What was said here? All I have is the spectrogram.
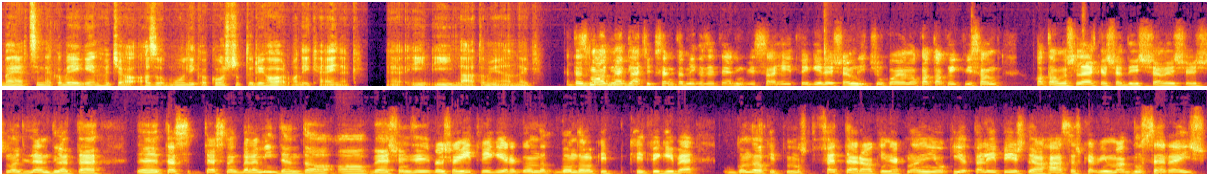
Mercinek a végén, hogyha azon múlik a konstruktúri harmadik helynek. E, így, így látom jelenleg. Hát ez majd meglátjuk, szerintem még azért térjünk vissza a hétvégére, és említsünk olyanokat, akik viszont hatalmas lelkesedéssel és, és nagy lendülettel tesz, tesznek bele mindent a, a versenyzésbe, és a hétvégére gondol, gondolok itt hétvégébe. gondolok itt most Fetterre, akinek nagyon jó kijött a lépés, de a házas Kevin Magnussenre is,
